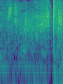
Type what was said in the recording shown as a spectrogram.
team's to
